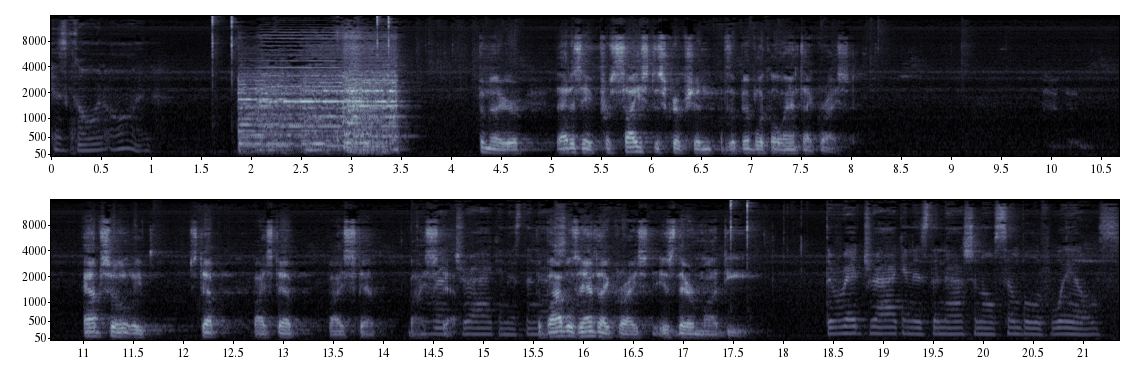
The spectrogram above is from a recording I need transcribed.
is going on? Familiar, that is a precise description of the biblical Antichrist. Absolutely, step by step by step by The step. red dragon is the, The Bible's Antichrist is their Mahdi. The red dragon is the national symbol of Wales.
